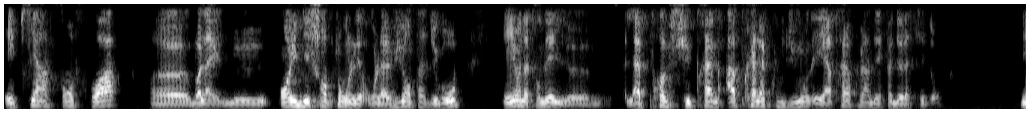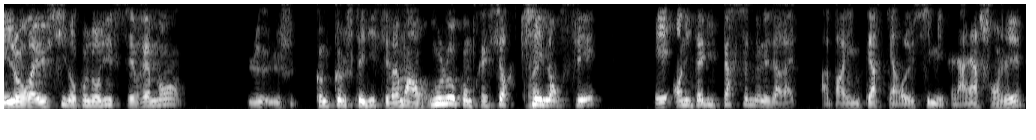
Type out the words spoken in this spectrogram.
et qui a un sang-froid. Euh, voilà, en Ligue des Champions, on l'a vu en phase de groupe et on attendait la preuve suprême après la Coupe du Monde et après la première défaite de la saison. Ils l'ont réussi. Donc aujourd'hui, c'est vraiment, le, comme, comme je t'ai dit, c'est vraiment un rouleau compresseur qui est lancé. Et en Italie, personne ne les arrête, à part l'Inter qui a réussi, mais ça n'a rien changé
